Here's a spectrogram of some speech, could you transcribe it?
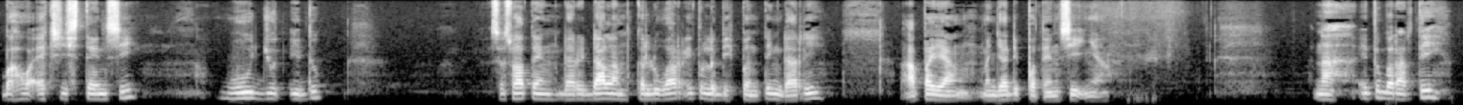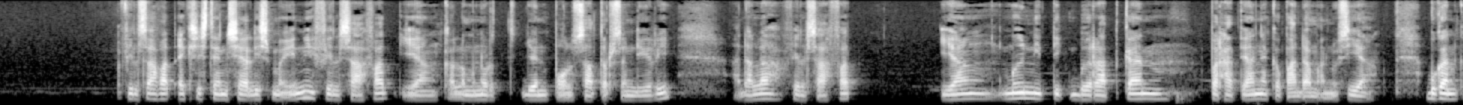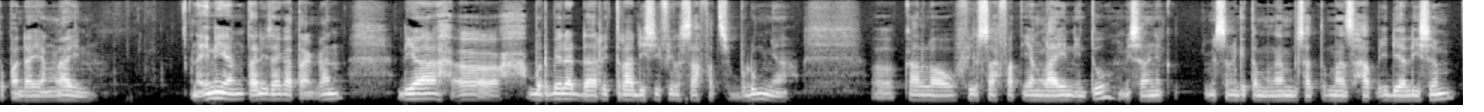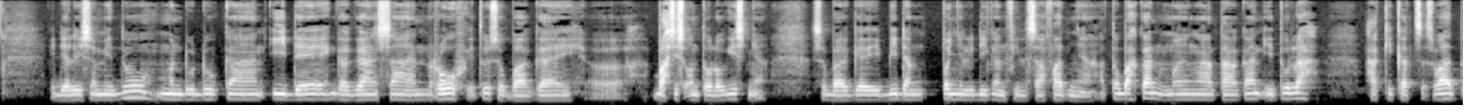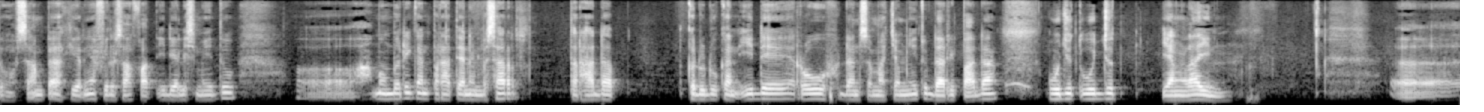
bahwa eksistensi wujud itu sesuatu yang dari dalam keluar itu lebih penting dari apa yang menjadi potensinya. Nah, itu berarti filsafat eksistensialisme ini filsafat yang kalau menurut Jean Paul Sartre sendiri adalah filsafat yang menitik beratkan perhatiannya kepada manusia, bukan kepada yang lain. Nah, ini yang tadi saya katakan dia uh, berbeda dari tradisi filsafat sebelumnya. Uh, kalau filsafat yang lain itu misalnya misalnya kita mengambil satu mazhab idealisme Idealisme itu mendudukan ide, gagasan, roh itu sebagai uh, basis ontologisnya, sebagai bidang penyelidikan filsafatnya, atau bahkan mengatakan itulah hakikat sesuatu sampai akhirnya filsafat idealisme itu uh, memberikan perhatian yang besar terhadap kedudukan ide, ruh dan semacamnya itu daripada wujud-wujud yang lain. Uh,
